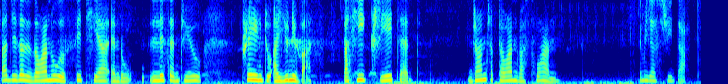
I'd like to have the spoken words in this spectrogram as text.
that Jesus is the one who will sit here and listen to you praying to a universe that he created. John chapter 1, verse 1. Let me just read that.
